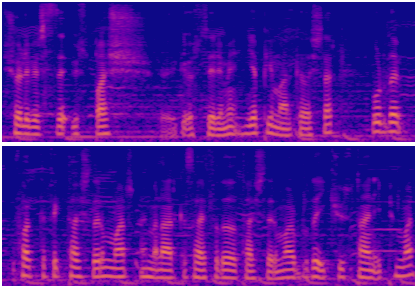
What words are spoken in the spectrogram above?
şöyle bir size üst baş e, gösterimi yapayım arkadaşlar. Burada ufak tefek taşlarım var. Hemen arka sayfada da taşlarım var. Burada 200 tane ipim var.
